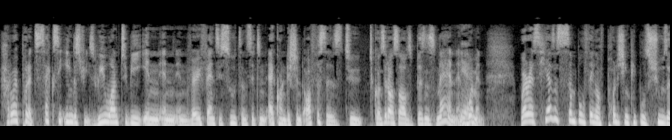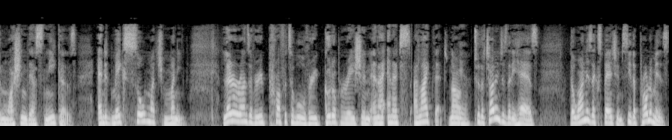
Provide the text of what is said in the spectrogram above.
how do I put it? Sexy industries. We want to be in, in, in very fancy suits and sit in air conditioned offices to, to consider ourselves businessmen and Yeah. women. Whereas here's a simple thing of polishing people's shoes and washing their sneakers, and it makes so much money. Lara runs a very profitable, very good operation, and I and I, just, I like that. Now, Yeah. to the challenges that he has, the one is expansion. See, the problem is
